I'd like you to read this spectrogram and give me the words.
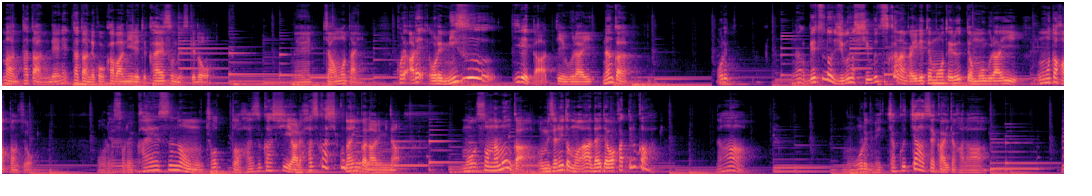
まあ、畳んでね、畳んでこう、カバンに入れて返すんですけど、めっちゃ重たい。これ、あれ俺、水入れたっていうぐらい、なんか、俺、なんか別の自分の私物かなんか入れてもうてるって思うぐらい重たかったんですよ。俺、それ返すのもちょっと恥ずかしい。あれ、恥ずかしくないんかなあれみんな。もうそんなもんか。お店の人も、ああ、大体分かってるか。なあ。もう俺めちゃくちゃ汗かいたから、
